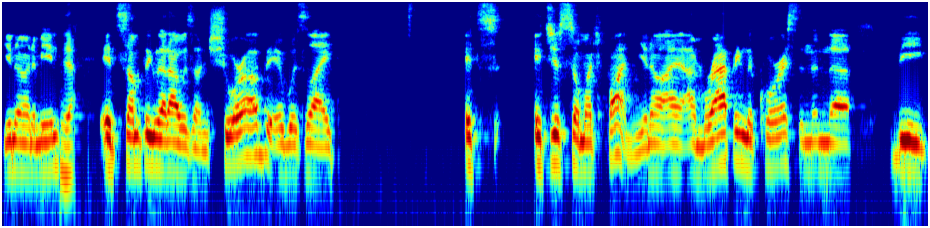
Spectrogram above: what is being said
You know what I mean? Yeah. It's something that I was unsure of. It was like, it's it's just so much fun. You know, I, I'm rapping the chorus and then the the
